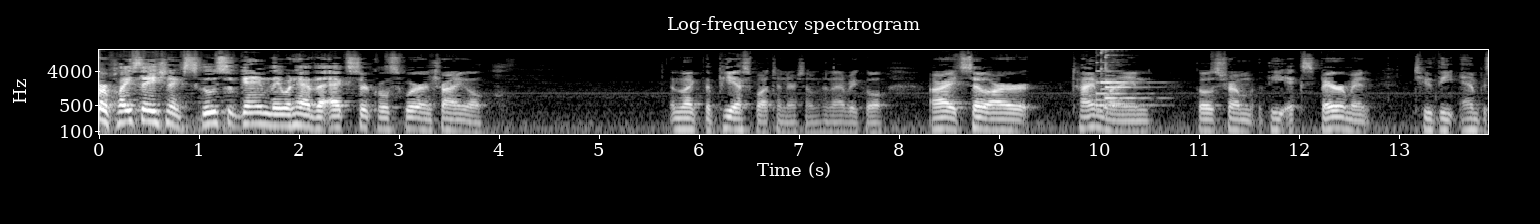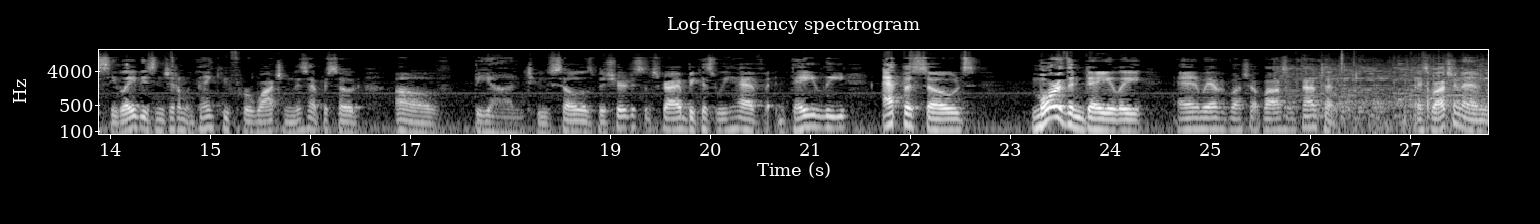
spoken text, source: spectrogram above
For a PlayStation exclusive game they would have the X, circle, square, and triangle? And like the PS button or something, that'd be cool. Alright, so our timeline goes from the experiment to the embassy. Ladies and gentlemen, thank you for watching this episode of Beyond Two Souls. Be sure to subscribe because we have daily episodes, more than daily, and we have a bunch of awesome content. Thanks for watching, and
